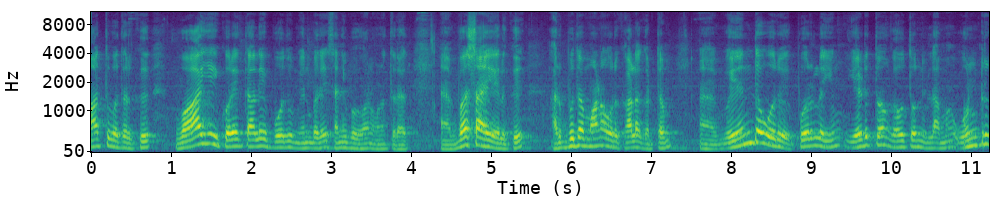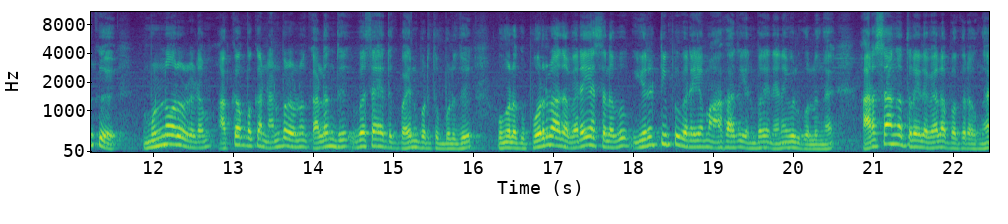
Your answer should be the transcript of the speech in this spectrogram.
மாற்றுவதற்கு வாயை குறைத்தாலே போதும் என்பதை சனி பகவான் உணர்த்துறார். விவசாயிகளுக்கு அற்புதமான ஒரு காலகட்டம். எந்த ஒரு பொருளையும் எடுத்தோம் கௌத்தோன்னு இல்லாமல் ஒன்றுக்கு முன்னோர்களிடம் அக்கம் பக்கம் நண்பர்களுடன் கலந்து விவசாயத்துக்கு பயன்படுத்தும் பொழுது உங்களுக்கு பொருளாதார விரய செலவு இரட்டிப்பு விரயமாக ஆகாது என்பதை நினைவில் கொள்ளுங்கள் அரசாங்கத் துறையில் வேலை பார்க்குறவங்க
